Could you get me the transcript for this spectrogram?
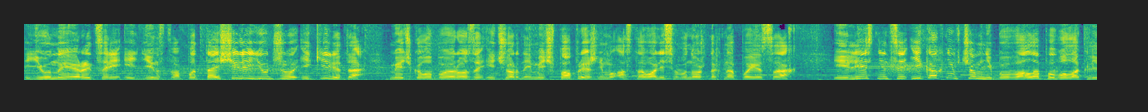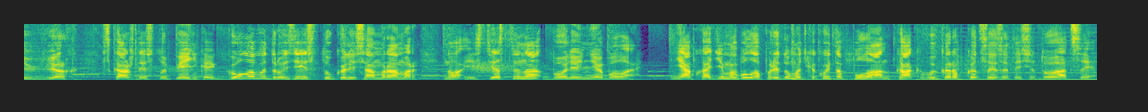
Юные рыцари единства подтащили Юджио и Кирита. Меч Голубой Розы и Черный Меч по-прежнему оставались в ножнах на поясах и лестницы, и как ни в чем не бывало, поволокли вверх. С каждой ступенькой головы друзей стукались о мрамор, но, естественно, боли не было. Необходимо было придумать какой-то план, как выкарабкаться из этой ситуации.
